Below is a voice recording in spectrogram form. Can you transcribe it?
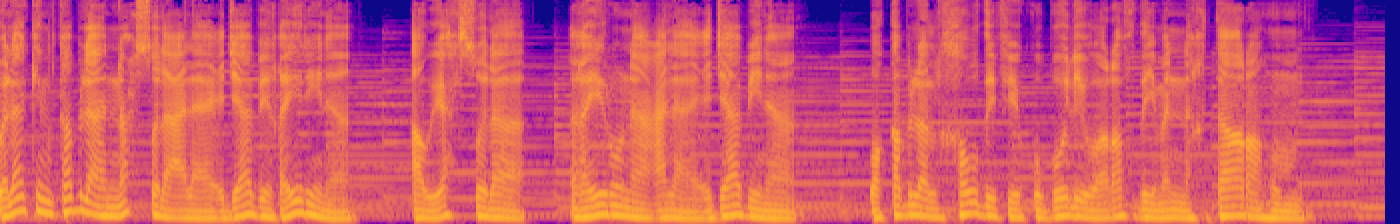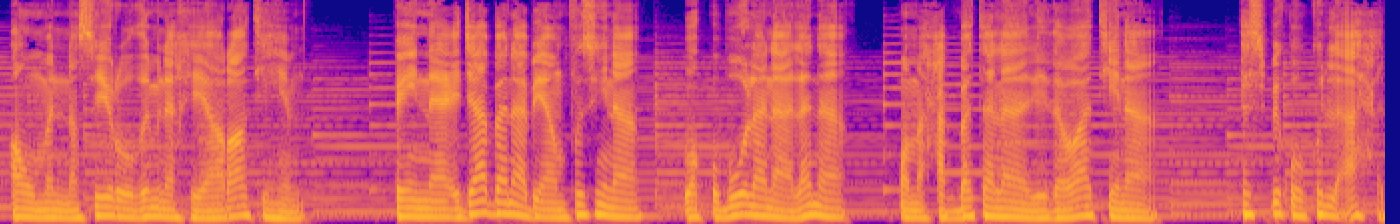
ولكن قبل أن نحصل على إعجاب غيرنا أو يحصل غيرنا على إعجابنا وقبل الخوض في قبول ورفض من نختارهم أو من نصير ضمن خياراتهم فإن إعجابنا بأنفسنا وقبولنا لنا ومحبتنا لذواتنا تسبق كل أحد.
